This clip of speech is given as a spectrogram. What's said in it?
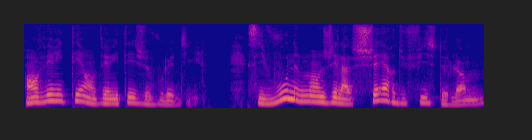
En vérité, en vérité, je vous le dis. Si vous ne mangez la chair du Fils de l'homme,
